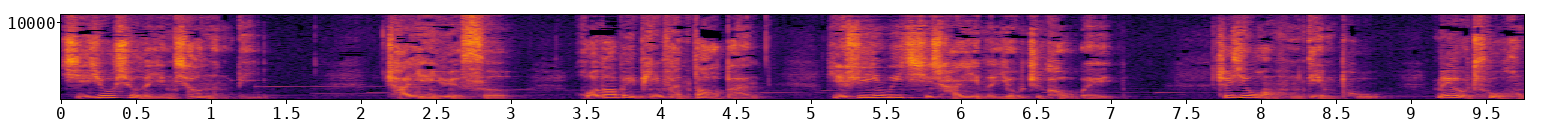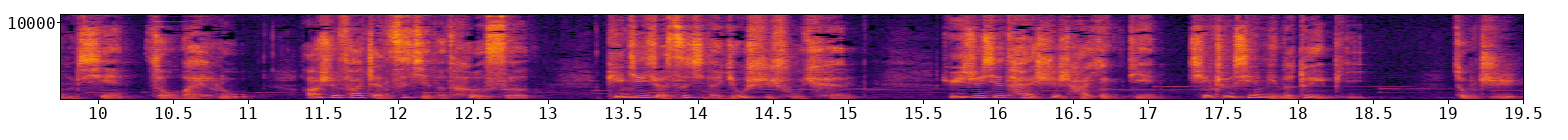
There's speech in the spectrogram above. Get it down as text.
其优秀的营销能力。茶颜悦色火到被频繁盗版，也是因为其茶饮的优质口味。这些网红店铺。没有触红线走歪路，而是发展自己的特色，凭借着自己的优势出圈，与这些泰式茶饮店形成鲜明的对比。总之，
